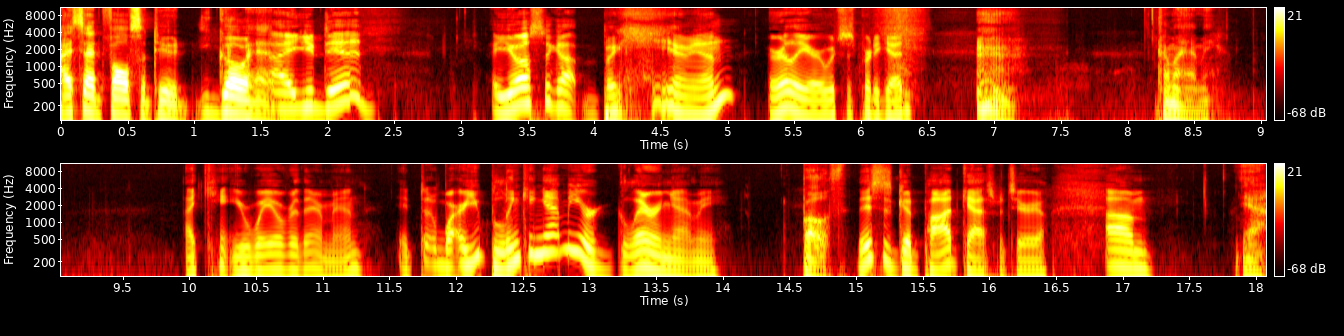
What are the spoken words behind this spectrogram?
I said falsitude. You go ahead. Uh, you did. You also got Bohemian earlier, which is pretty good. Come at me. I can't. You're way over there, man. It, why- are you blinking at me or glaring at me? Both. This is good podcast material. Um, Yeah.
